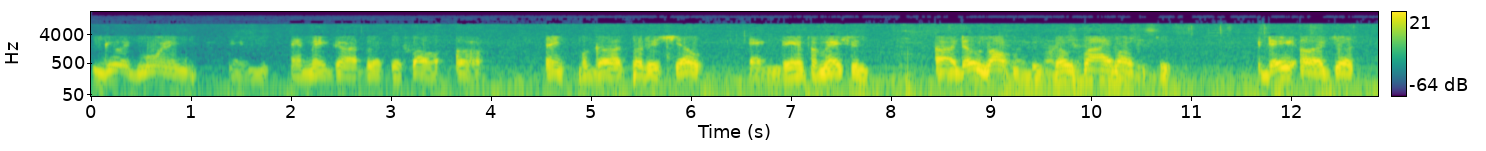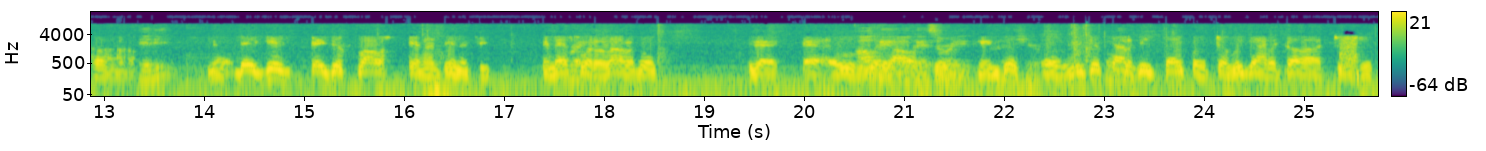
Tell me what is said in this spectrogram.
Good morning, and, and may God bless us all. Uh, thankful God for this show and the information. Uh, those officers, those five officers, they are just uh, they just they just lost in identity, and that's what a lot of us that uh, who- who Okay, okay, lost sorry. And just, uh, we just gotta be thankful to we got a God to just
